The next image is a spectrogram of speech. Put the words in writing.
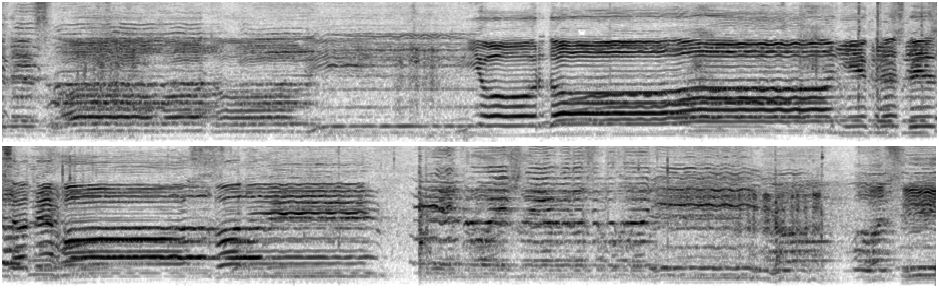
Просвітив слава Тобі. Йордані, хрестився ти, Господи, Осі,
